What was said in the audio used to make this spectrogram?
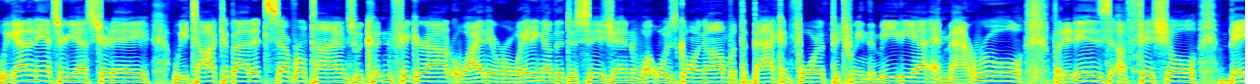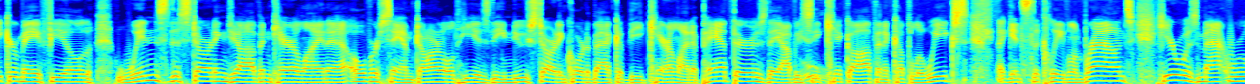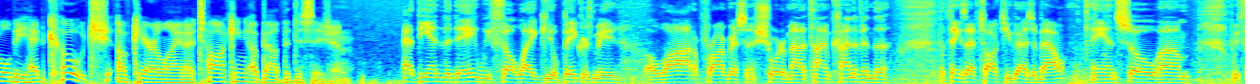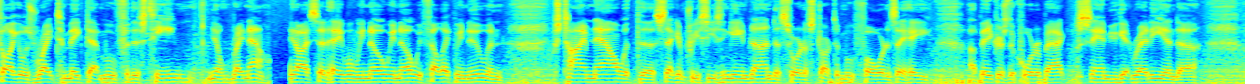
We got an answer yesterday. We talked about it several times. We couldn't figure out why they were waiting on the decision, what was going on with the back and forth between the media and Matt Rhule, But it is official. Baker Mayfield wins the starting job in Carolina over Sam Darnold. He is the new starting quarterback of the Carolina Panthers. They obviously Ooh. kick off in a couple of weeks against the Cleveland Browns. Here was Matt Rhule, the head coach of Carolina, talking about the decision at the end of the day, we felt like you know Baker's made a lot of progress in a short amount of time, kind of in the the things I've talked to you guys about, and so um, we felt like it was right to make that move for this team, you know, right now. You know, I said, hey, when we know, we know. We felt like we knew, and it was time now with the second preseason game done to sort of start to move forward and say, hey, uh, Baker's the quarterback. Sam, you get ready, and uh,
